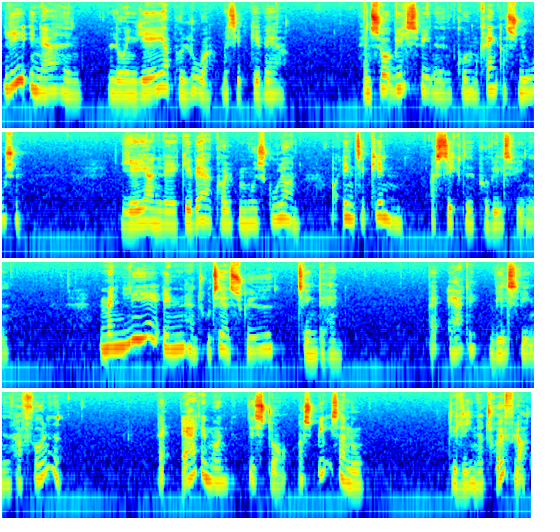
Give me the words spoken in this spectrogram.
Lige i nærheden lå en jæger på lur med sit gevær. Han så vildsvinet gå omkring og snuse. Jægeren lagde geværkolben mod skulderen og ind til kinden og sigtede på vildsvinet. Men lige inden han skulle til at skyde, tænkte han – hvad er det, vildsvinet har fundet? Hvad er det, mund, det står og spiser nu? Det ligner trøfler.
